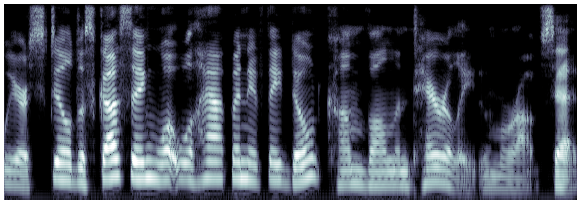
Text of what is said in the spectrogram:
We are still discussing what will happen if they don't come voluntarily, Umerov said.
